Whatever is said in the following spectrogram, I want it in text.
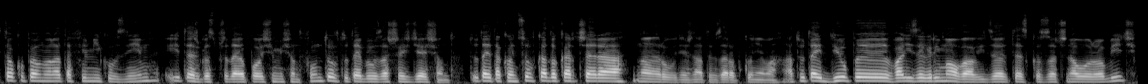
TikToku pełno lata filmików z nim i też go sprzedają po 80 funtów. Tutaj był za 60. Tutaj ta końcówka do Karchera, no również na tym zarobku nie ma. A tutaj dupy walizek Rimowa, widzę Tesco zaczynało robić.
